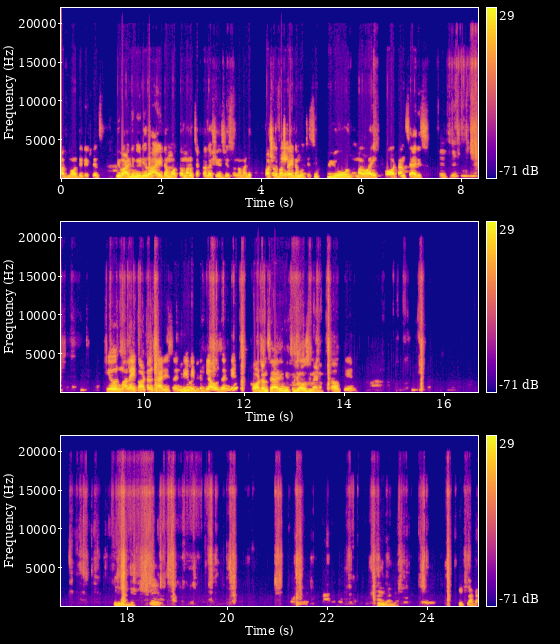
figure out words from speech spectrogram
పద్మావతి టెక్స్టైల్స్ ఇవాళ వీడియోలో ఐటమ్ మొత్తం మనం చక్కగా షేర్ చేస్తున్నాం అండి ఫస్ట్. ఫస్ట్ ఐటమ్ వచ్చేసి pure malai cotton saris pure malai cotton saris అండి. విత్ బ్లౌజ్ అండి. Cotton sari with blouse madam okay ఇదిగోండి. ఇదిగోండి. ఇట్లాగా.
